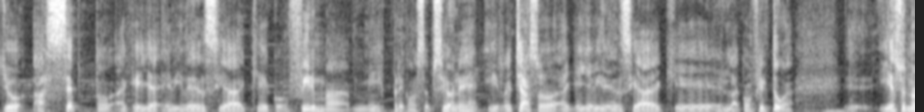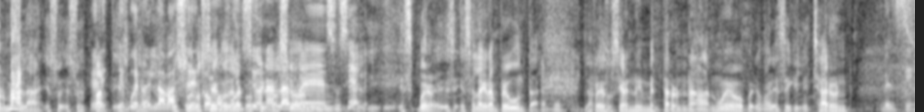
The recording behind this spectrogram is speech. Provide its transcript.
yo acepto aquella evidencia que confirma mis preconcepciones Sí, y rechazo aquella evidencia que la conflictúa. Eh, y eso es normal, ¿ah? eso, eso es Eh, parte eh, eso- bueno, eso- es la base de los cómo de la funcionan las confirmación. redes sociales. Es- bueno, es- esa es la gran pregunta. También. Las redes sociales no inventaron nada nuevo, pero parece que le echaron, Benzín.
